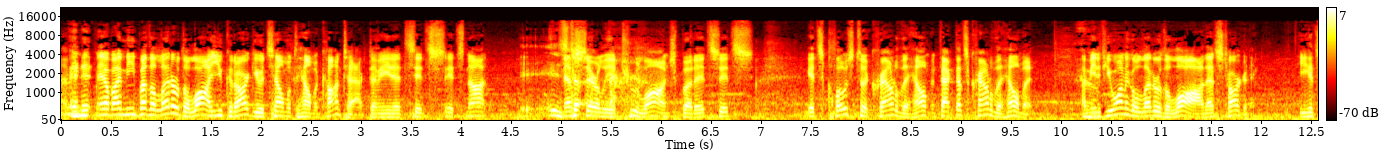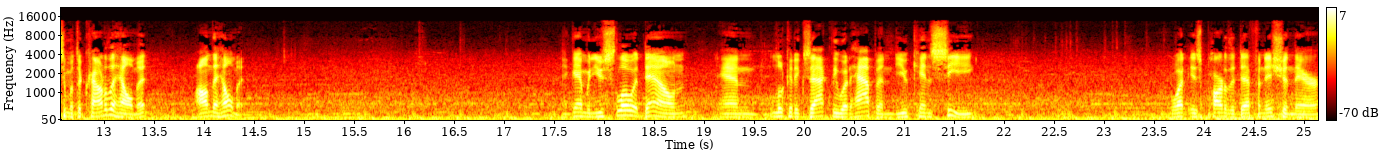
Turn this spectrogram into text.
I mean, it- I mean, by the letter of the law, you could argue it's helmet-to-helmet contact. I mean, it's it's it's not is to- necessarily a true launch, but it's it's it's close to crown of the helmet. In fact, that's crown of the helmet. I mean, if you want to go letter of the law, that's targeting. He hits him with the crown of the helmet on the helmet. Again, when you slow it down and look at exactly what happened, you can see what is part of the definition there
